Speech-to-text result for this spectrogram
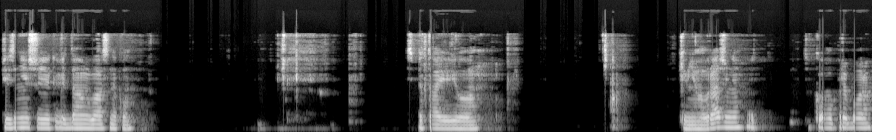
пізніше, як віддам власнику, спитаю його, які в нього враження від такого прибору.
